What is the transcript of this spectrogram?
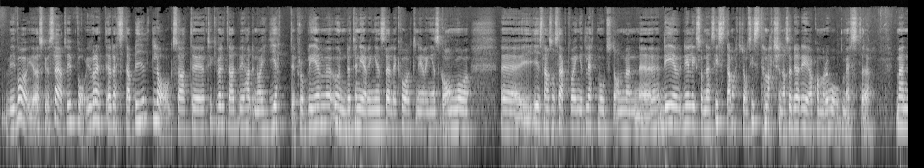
vi var, jag skulle säga att vi var ju rätt, rätt stabilt lag så att eh, jag tycker väl inte att vi hade några jätteproblem under turneringens eller kvalturneringens gång. Och, Island som sagt var inget lätt motstånd men eh, det är, det är liksom den sista match, de sista matcherna så det är det jag kommer ihåg mest. Eh. Men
